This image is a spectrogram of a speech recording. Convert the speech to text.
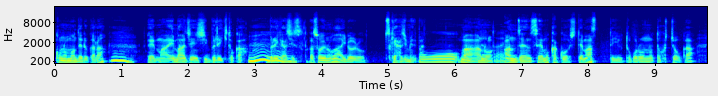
このモデルから、うん。えまあ、エマージェンシーブレーキとか、うん。ブレーキアシストとかそういうのがいろいろつけ始めてままあ、あの安全性も確保してますっていうところの特徴があ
